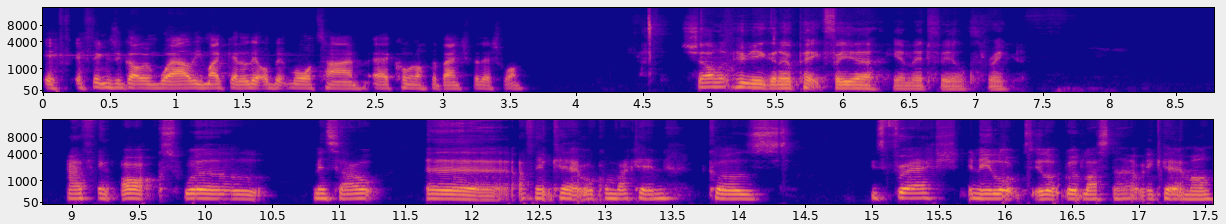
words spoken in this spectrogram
if, if things are going well, he might get a little bit more time uh, coming off the bench for this one. Charlotte, who are you going to pick for your your midfield three? I think Ox will miss out. Uh, I think Keita will come back in because he's fresh and he looked he looked good last night when he came on.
